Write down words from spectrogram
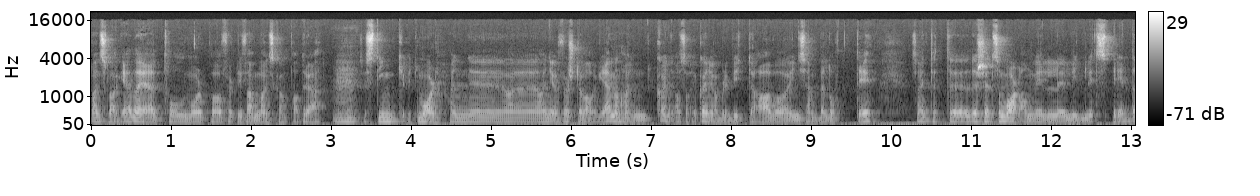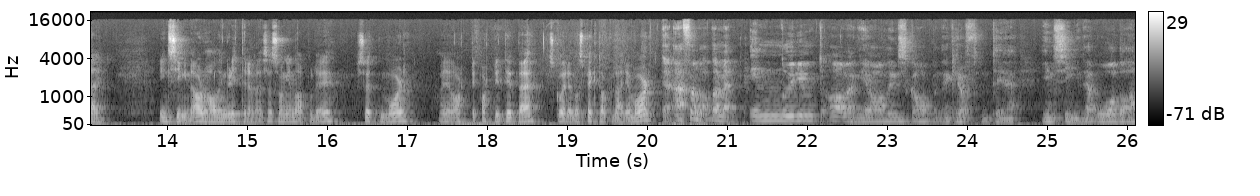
landslaget der er 12 mål på 45 landskamper, tror jeg. Så stinker jo ikke mål. Han, uh, han er jo førstevalget, men han kan, altså, han kan jo bli bytta av, og inn kommer Belotti. Sant? Et, øh, det ser ut som målene vil ligge litt spredd der. Insigne har hatt en glitrende sesong i Napoli. 17 mål. Han er en artig, artig type. Skårer noen spektakulære mål. Jeg føler at de er enormt avhengig av den skapende kraften til Insigne, og da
